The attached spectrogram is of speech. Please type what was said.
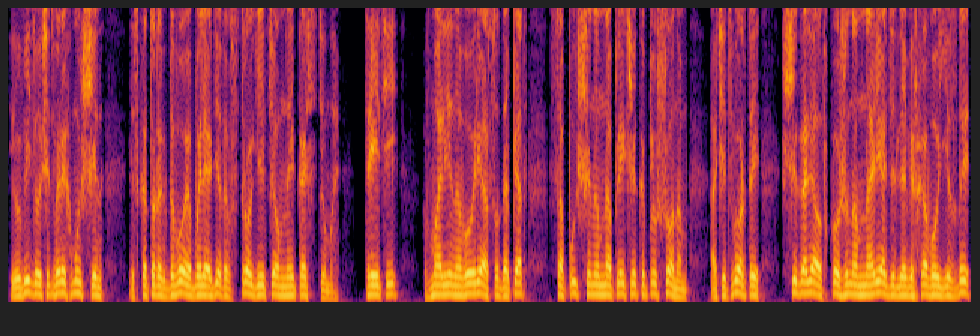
и увидел четверых мужчин, из которых двое были одеты в строгие темные костюмы. Третий — в малиновую рясу до пят с опущенным на плечи капюшоном, а четвертый щеголял в кожаном наряде для верховой езды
